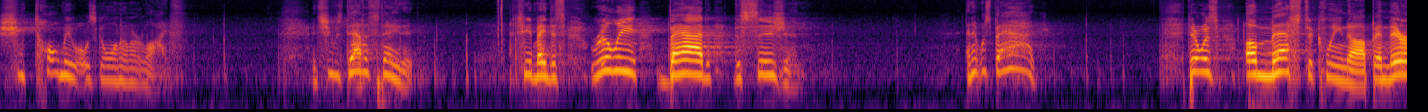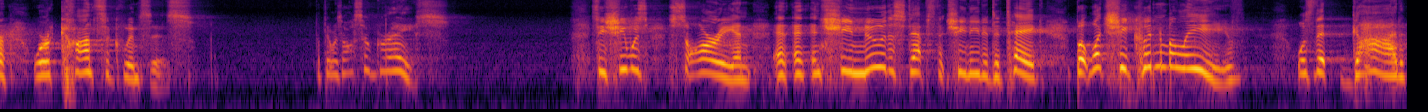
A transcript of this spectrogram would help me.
she told me what was going on in her life. And she was devastated. She had made this really bad decision and it was bad. There was a mess to clean up, and there were consequences. But there was also grace. See, she was sorry and, and, and she knew the steps that she needed to take, but what she couldn't believe was that God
